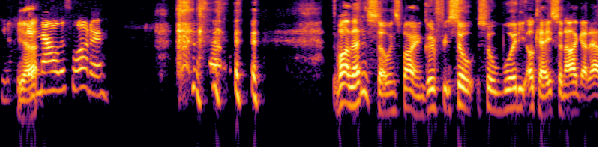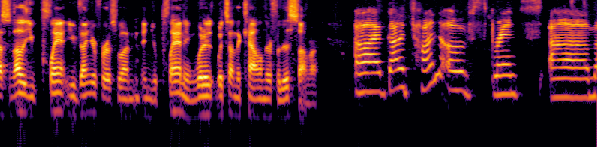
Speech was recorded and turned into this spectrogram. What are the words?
You're not Yeah. getting out of this water. wow, that is so inspiring. Good for you. So, so Woody. okay, so now I got to ask, so now that you plan, you've done your first one and you're planning, what is, what's on the calendar for this summer? I've got a ton of sprints, um,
